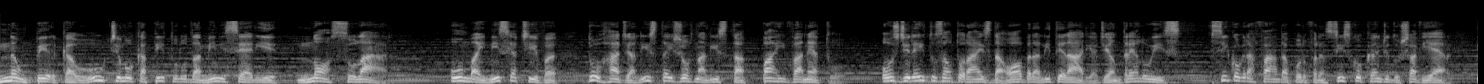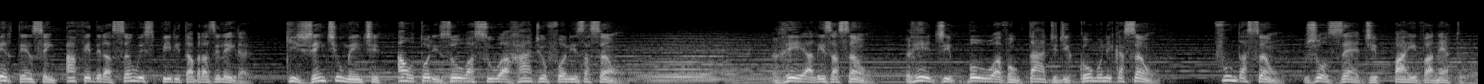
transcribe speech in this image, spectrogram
Não perca o último capítulo da minissérie Nosso Lar. Uma iniciativa do radialista e jornalista Paiva Neto. Os direitos autorais da obra literária de André Luiz, psicografada por Francisco Cândido Xavier, pertencem à Federação Espírita Brasileira, que gentilmente autorizou a sua radiofonização. Realização: Rede Boa Vontade de Comunicação. Fundação José de Paiva Neto.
